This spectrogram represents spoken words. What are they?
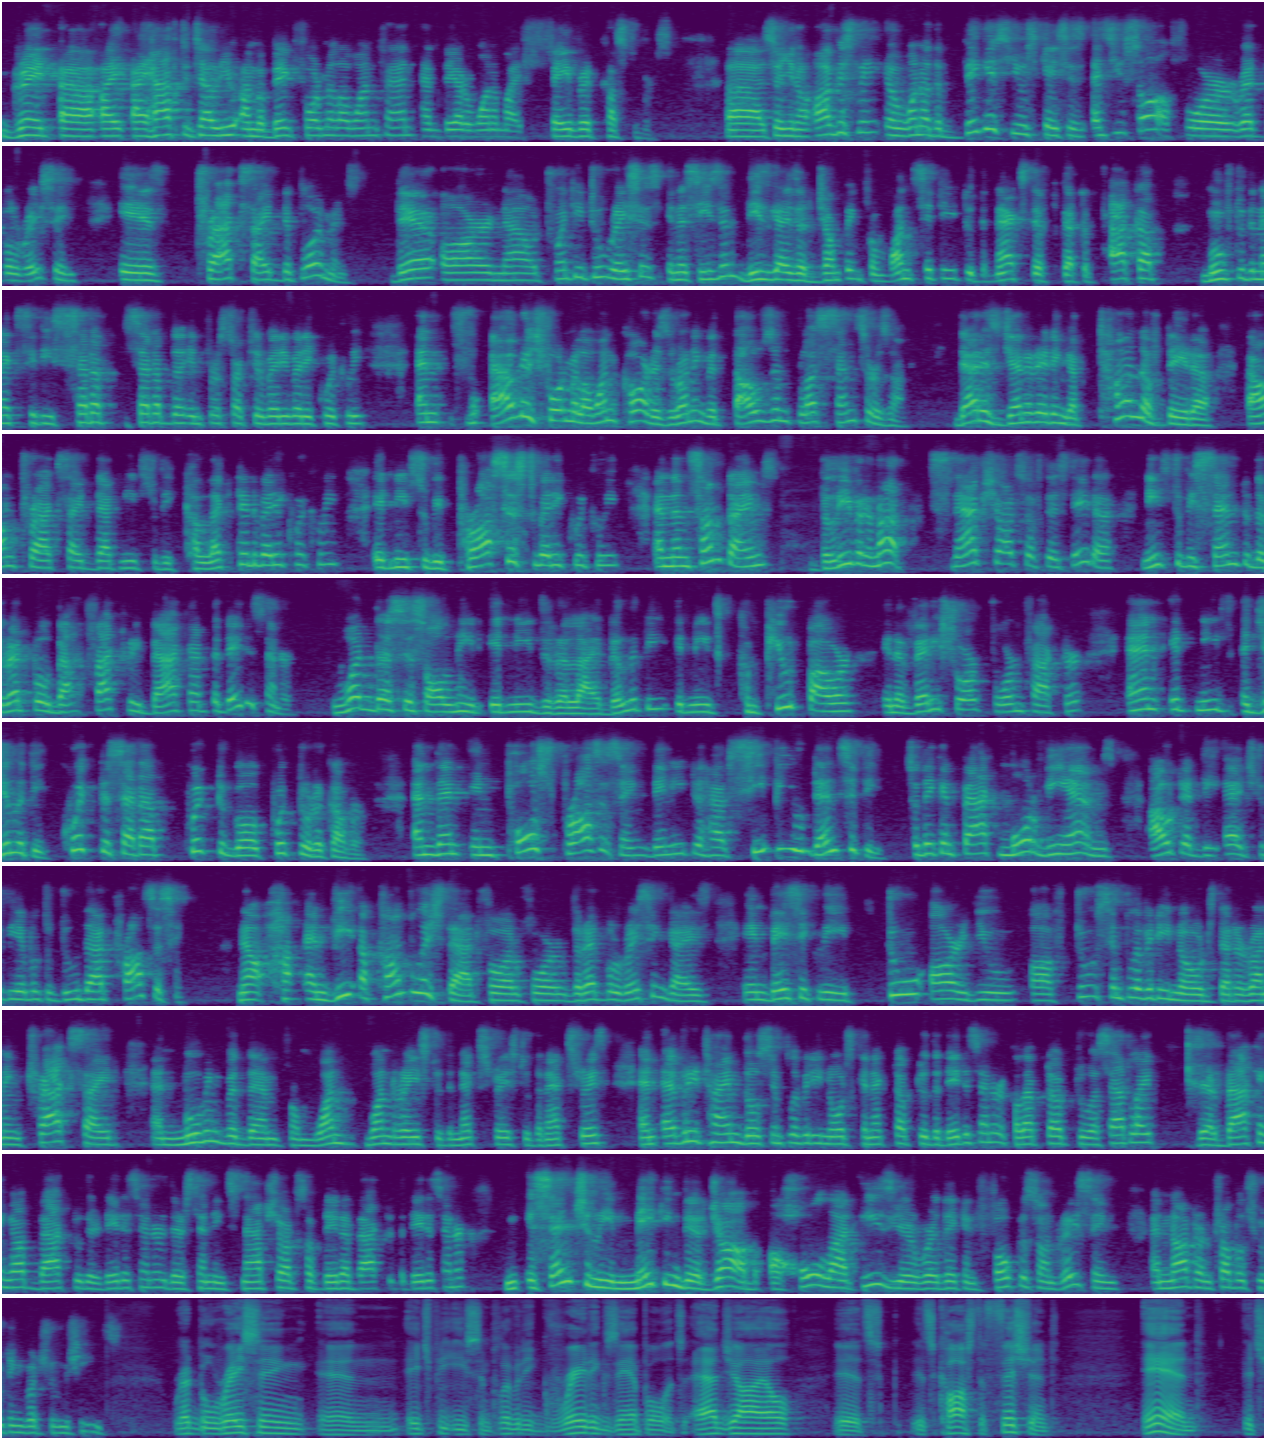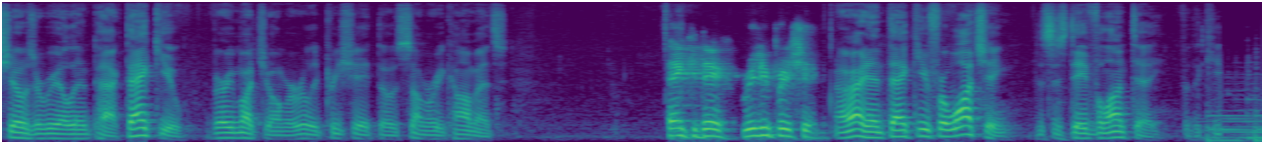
Great. Uh, I, I have to tell you, I'm a big Formula One fan, and they are one of my favorite customers. Uh, so, you know, obviously, uh, one of the biggest use cases, as you saw for Red Bull Racing, is trackside deployments. There are now 22 races in a season. These guys are jumping from one city to the next. They've got to pack up, move to the next city, set up set up the infrastructure very very quickly. And average Formula One car is running with thousand plus sensors on it that is generating a ton of data on trackside that needs to be collected very quickly. It needs to be processed very quickly. And then sometimes, believe it or not, snapshots of this data needs to be sent to the Red Bull back factory back at the data center. What does this all need? It needs reliability. It needs compute power in a very short form factor, and it needs agility, quick to set up, quick to go, quick to recover. And then in post processing, they need to have CPU density so they can pack more VMs out at the edge to be able to do that processing. Now, and we accomplished that for, for the Red Bull Racing guys in basically two RU of two SimpliVity nodes that are running trackside and moving with them from one, one race to the next race to the next race. And every time those SimpliVity nodes connect up to the data center, collect up to a satellite, they're backing up back to their data center. They're sending snapshots of data back to the data center, essentially making their job a whole lot easier where they can focus on racing and not on troubleshooting virtual machines. Red Bull Racing and HPE SimpliVity, great example. It's agile, it's, it's cost efficient, and it shows a real impact. Thank you very much, Omer. Really appreciate those summary comments. Thank you, Dave. Really appreciate it. All right, and thank you for watching. This is Dave Vellante for theCUBE.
